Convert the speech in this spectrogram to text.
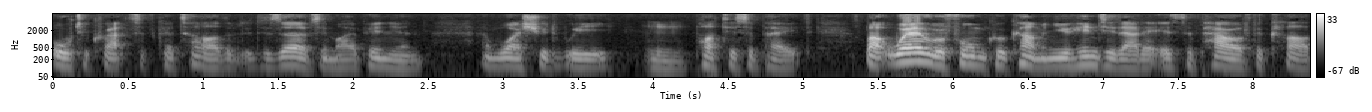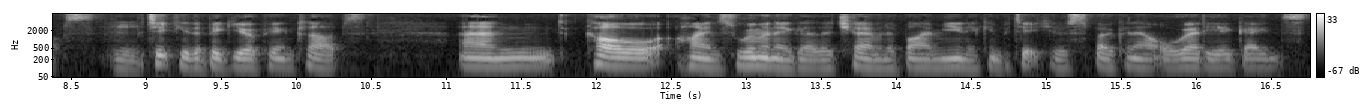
autocrats of Qatar that it deserves, in my opinion. And why should we hmm. participate? But where reform could come, and you hinted at it, is the power of the clubs, mm. particularly the big European clubs. And Karl Heinz Rummenigge, the chairman of Bayern Munich in particular, has spoken out already against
